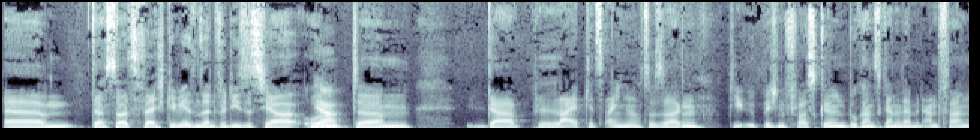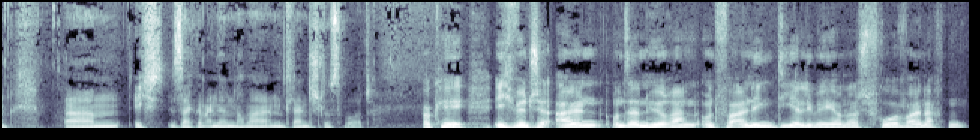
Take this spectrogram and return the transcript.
Ähm, das soll es vielleicht gewesen sein für dieses Jahr und ja. ähm, da bleibt jetzt eigentlich noch zu sagen, die üblichen Floskeln, du kannst gerne damit anfangen. Ähm, ich sage am Ende nochmal ein kleines Schlusswort. Okay, ich wünsche allen unseren Hörern und vor allen Dingen dir, lieber Jonas, frohe Weihnachten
